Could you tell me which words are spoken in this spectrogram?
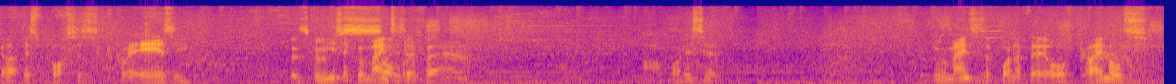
God, this boss is crazy. It's The music reminds us of um, oh, what is it? It reminds us of one of the old primals.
